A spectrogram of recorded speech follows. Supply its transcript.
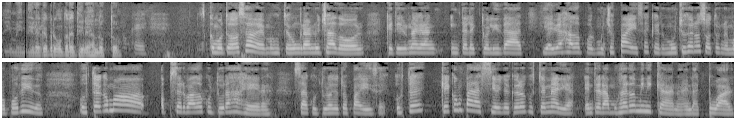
Dime, Indira, ¿qué pregunta le tienes al doctor? Ok. Como todos sabemos, usted es un gran luchador, que tiene una gran intelectualidad y ha viajado por muchos países que muchos de nosotros no hemos podido. Usted como ha observado culturas ajenas, o sea, culturas de otros países, ¿usted qué comparación yo creo que usted me haría entre la mujer dominicana, en la actual,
